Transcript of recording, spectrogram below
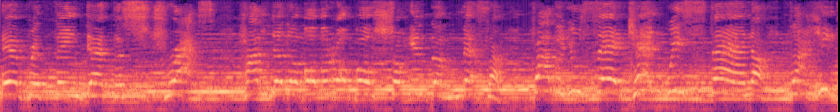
Everything that distracts, in the mess. Uh, Father, you said, can we stand the heat?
